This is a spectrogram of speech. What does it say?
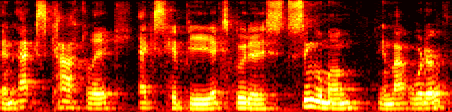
an ex-Catholic, ex-hippie, ex-Buddhist, single mum in that order.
